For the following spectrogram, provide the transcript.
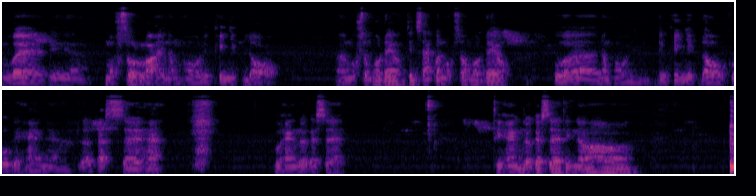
về cái, à, một số loại đồng hồ điều khiển nhiệt độ. À, một số model, chính xác là một số model của đồng hồ điều khiển nhiệt độ của cái hãng RKC ha của hãng RKC thì hãng RKC thì nó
